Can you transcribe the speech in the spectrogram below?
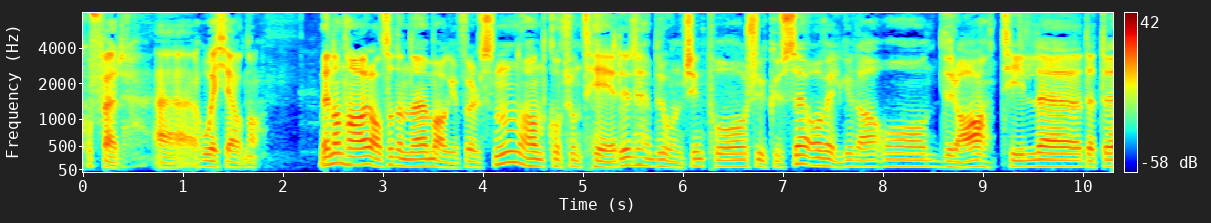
hvorfor hun ikke er nå. Men han har altså denne magefølelsen, og han konfronterer broren sin på sykehuset, og velger da å dra til dette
